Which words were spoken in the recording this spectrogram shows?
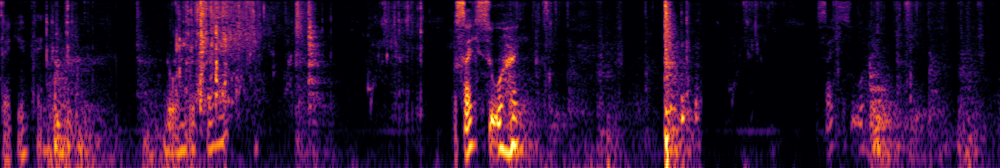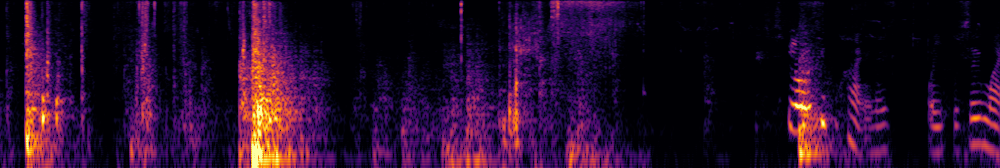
ใจเย็นใจเย็นโดนไปแล้ว ใส่สวยใส่สวยโลที่หายเลยโอ้ยกูซื้อใหม่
